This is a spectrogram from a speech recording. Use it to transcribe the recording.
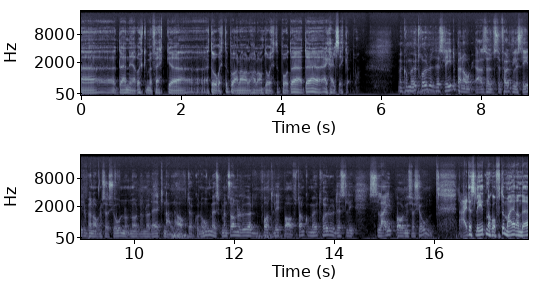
eh, det nedrykket vi fikk eh, et år etterpå, eller halvannet år etterpå. Det, det er jeg helt sikker på. Men hvor mye tror du det sliter på en altså Selvfølgelig sliter på en organisasjon når, når, det er knallhardt økonomisk, men sånn når du har fått litt på avstand, hvor mye tror du det sliter på organisasjonen? Nei, det sliter nok ofte mer enn det,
